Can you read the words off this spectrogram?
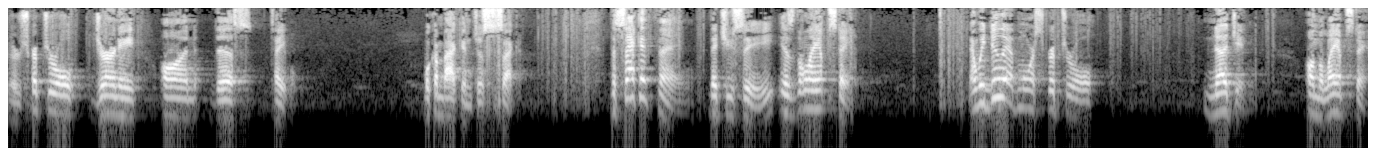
or scriptural journey on this table. We'll come back in just a second. The second thing that you see is the lampstand. Now we do have more scriptural nudging on the lampstand.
